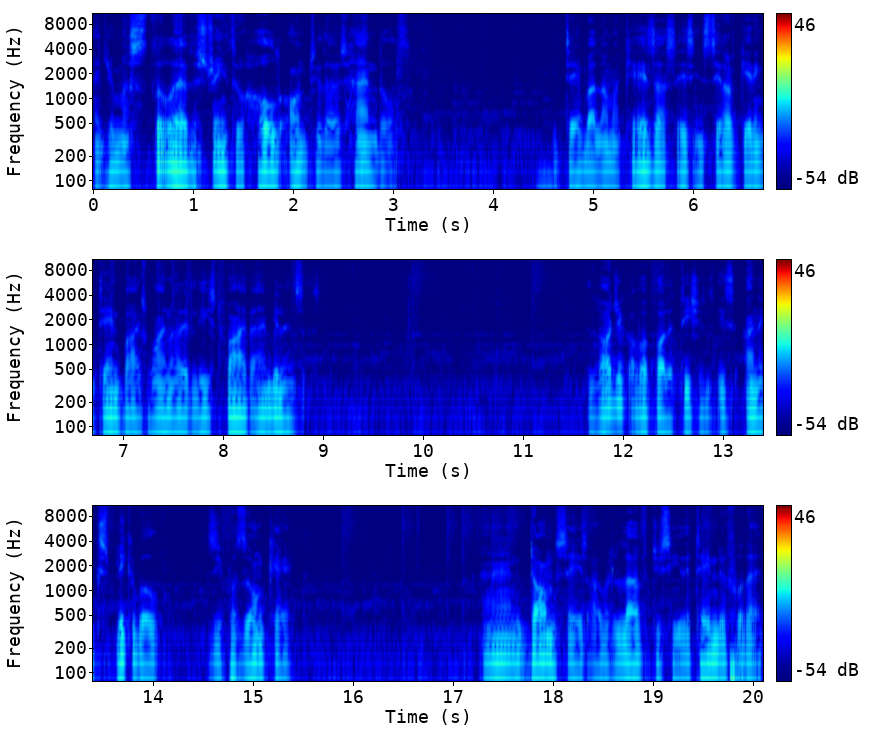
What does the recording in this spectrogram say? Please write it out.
and you must still have the strength to hold on to those handles. Itemba Lamakeza says instead of getting 10 bikes, why not at least 5 ambulances? The logic of our politicians is unexplicable, Zipozonke. And Dom says, I would love to see the tender for that.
